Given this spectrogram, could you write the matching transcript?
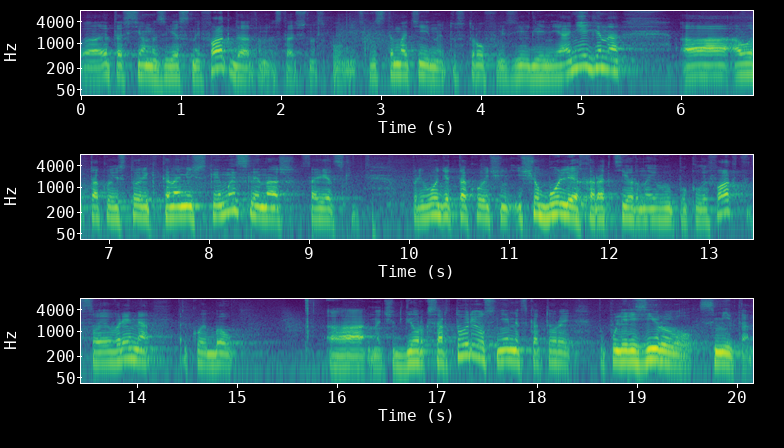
это всем известный факт, да, там достаточно вспомнить хрестоматийную эту строфу из Евгения Онегина, а, а вот такой историк экономической мысли наш, советский, приводит такой очень еще более характерный и выпуклый факт. В свое время такой был а, значит, Георг Сарториус, немец, который популяризировал Смита.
